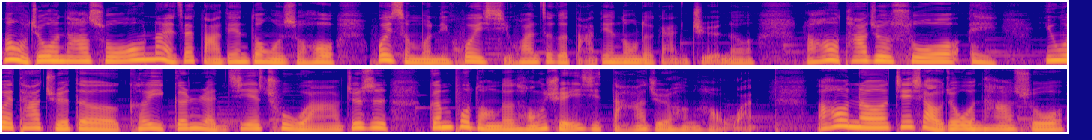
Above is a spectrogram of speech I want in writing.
那我就问他说，哦，那你在打电动的时候，为什么你会喜欢这个打电动的感觉呢？然后他就说。说哎，因为他觉得可以跟人接触啊，就是跟不同的同学一起打，他觉得很好玩。然后呢，接下来我就问他说：“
